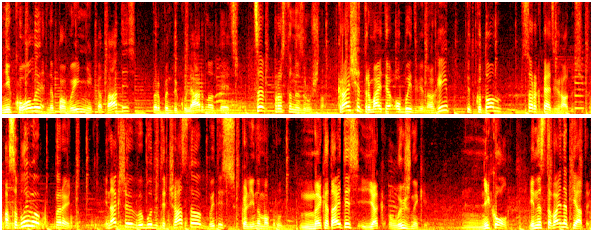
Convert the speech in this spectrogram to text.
ніколи не повинні кататись перпендикулярно деці. Це просто незручно. Краще тримайте обидві ноги під кутом 45 градусів, особливо передню. Інакше ви будете часто битись коліном об руль. Не катайтесь як лижники. Ніколи. І не ставай на п'ятий.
